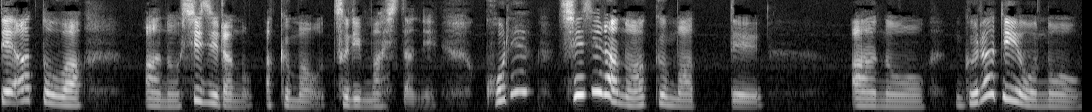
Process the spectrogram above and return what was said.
で、あとは、あの、シジラの悪魔を釣りましたね。これ、シジラの悪魔って、あの、グラディオの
